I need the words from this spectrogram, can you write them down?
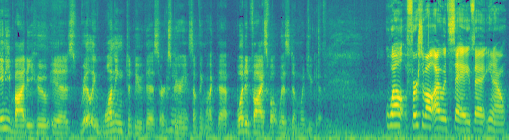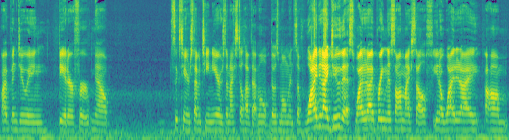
anybody who is really wanting to do this or mm-hmm. experience something like that? What advice, what wisdom would you give? Well, first of all, I would say that, you know, I've been doing theater for now 16 or 17 years and I still have that mo- those moments of why did I do this? Why did I bring this on myself? You know, why did I um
